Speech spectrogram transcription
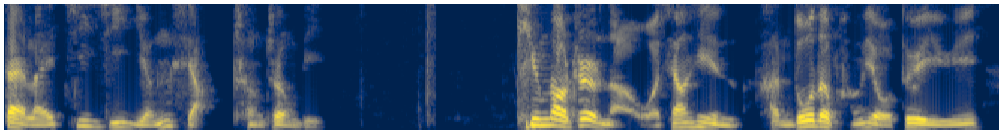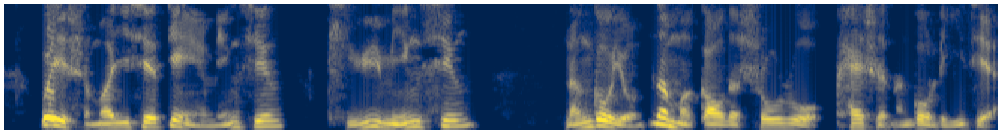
带来积极影响成正比。听到这儿呢，我相信很多的朋友对于为什么一些电影明星、体育明星能够有那么高的收入，开始能够理解。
